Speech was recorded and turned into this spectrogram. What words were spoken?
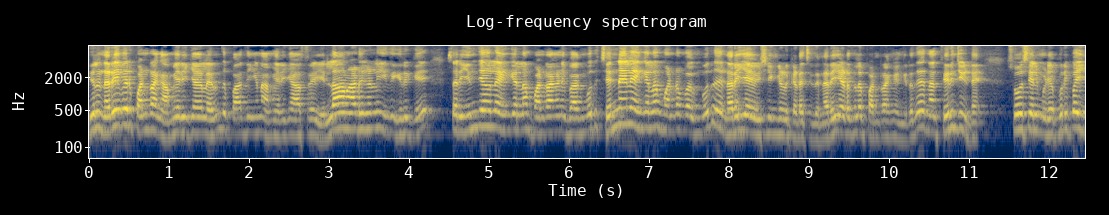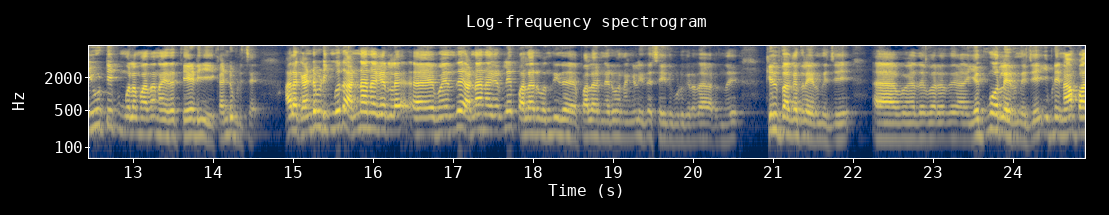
இதில் நிறைய பேர் பண்ணுறாங்க அமெரிக்காவில் இருந்து பார்த்தீங்கன்னா அமெரிக்கா ஆஸ்திரேலியா எல்லா நாடுகளிலும் இது இருக்குது சரி இந்தியாவில் எங்கெல்லாம் பண்ணுறாங்கன்னு பார்க்கும்போது சென்னையில் எங்கெல்லாம் பண்ணுறோம் பார்க்கும்போது நிறைய விஷயங்கள் கிடச்சிது. நிறைய இடத்துல பண்ணுறாங்கங்கிறத நான் தெரிஞ்சுக்கிட்டேன். சோஷியல் மீடியா குறிப்பாக யூடியூப் மூலமாக தான் நான் இதை தேடி கண்டுபிடிச்சேன். அதில் கண்டுபிடிக்கும் போது அண்ணா நகரில் வந்து அண்ணா நகர்லேயே பலர் வந்து இதை பல நிறுவனங்கள் இதை செய்து கொடுக்குறதா இருந்து கீழ்ப்பாக்கத்தில் இருந்துச்சு அது வர்றது எக்மோரில் இருந்துச்சு. இப்படி நான் பா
